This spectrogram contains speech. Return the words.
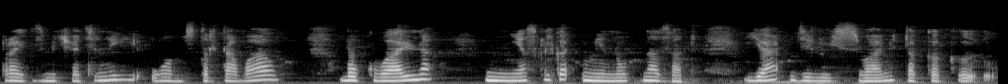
Проект замечательный. Он стартовал буквально несколько минут назад. Я делюсь с вами, так как у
